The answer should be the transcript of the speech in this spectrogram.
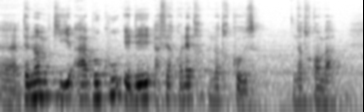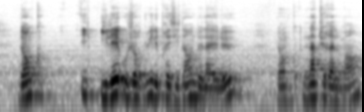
est un homme qui a beaucoup aidé à faire connaître notre cause, notre combat. Donc, il est aujourd'hui le président de l'ALE. Donc, naturellement,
